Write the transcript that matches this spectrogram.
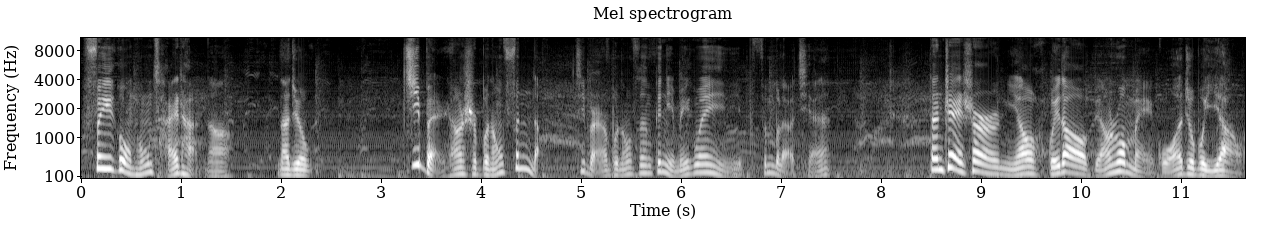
非共同财产呢，那就基本上是不能分的，基本上不能分，跟你没关系，你分不了钱。但这事儿你要回到，比方说美国就不一样了，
